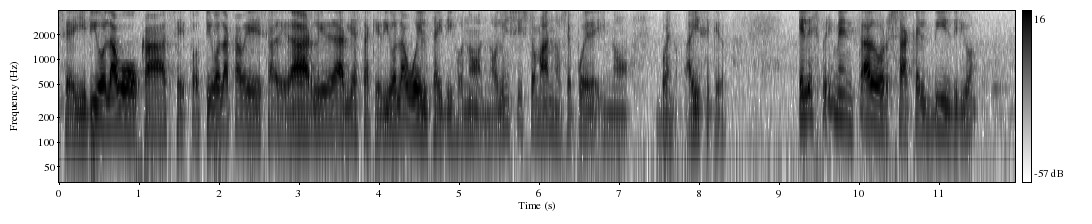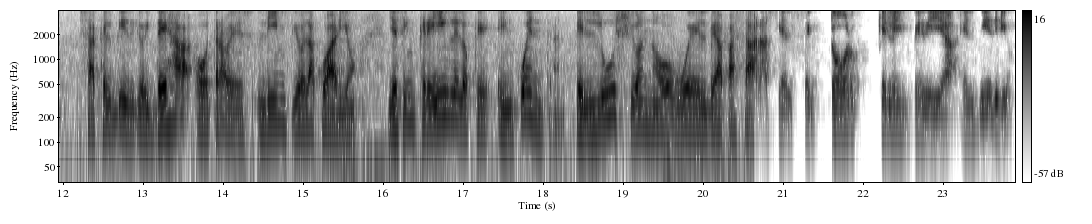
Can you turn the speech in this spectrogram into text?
se hirió la boca, se toteó la cabeza de darle y de darle hasta que dio la vuelta y dijo, no, no lo insisto más, no se puede y no, bueno, ahí se quedó. El experimentador saca el vidrio, saca el vidrio y deja otra vez limpio el acuario y es increíble lo que encuentran. El lucio no vuelve a pasar hacia el sector que le impedía el vidrio.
